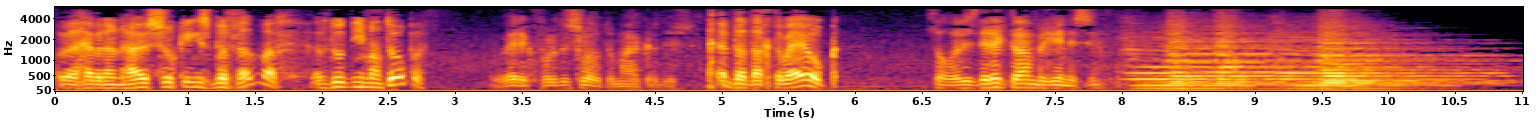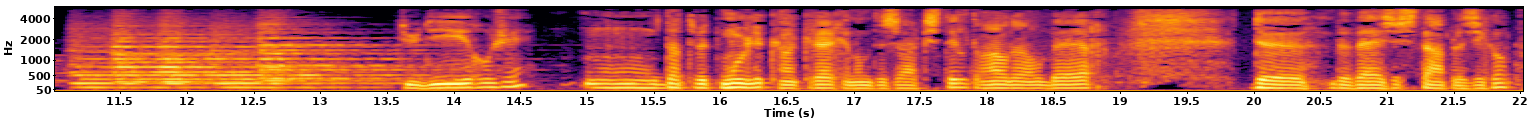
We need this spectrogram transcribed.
We hebben een huiszoekingsbevel, maar er doet niemand open. Werk voor de slotenmaker dus. Dat dachten wij ook. Zal er eens direct aan beginnen, hè? Tu dis, Roger? Mm, dat we het moeilijk gaan krijgen om de zaak stil te houden, Albert. De bewijzen stapelen zich op.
